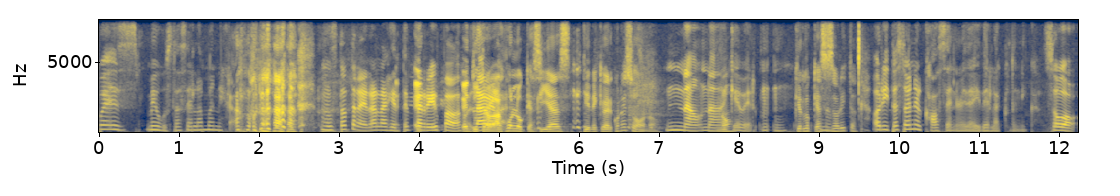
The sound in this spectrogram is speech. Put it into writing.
Pues me gusta ser la manejadora. me gusta traer a la gente para En- arriba y para abajo. ¿En tu la trabajo, verdad. en lo que hacías, tiene que ver con eso o no? No, nada ¿No? que ver. mm, mm. ¿Qué es lo que haces No. ahorita? Ahorita estoy en el call center de ahí de la clínica. So,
